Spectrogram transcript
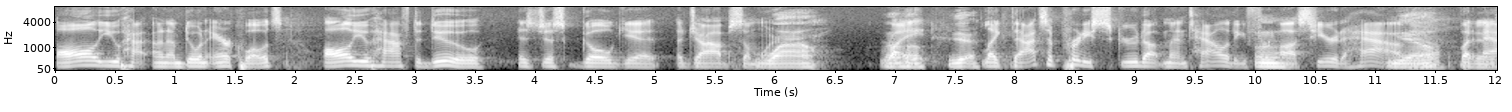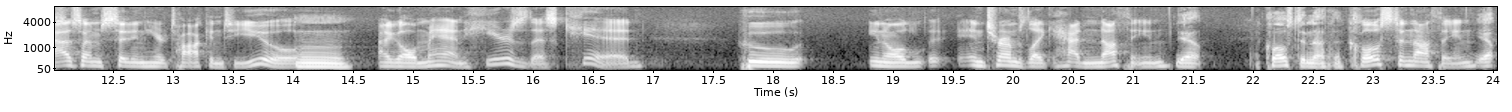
all you have and i'm doing air quotes all you have to do is just go get a job somewhere Wow. right Uh-huh. Yeah. like that's a pretty screwed up mentality for Mm. us here to have Yeah. but as i'm sitting here talking to you Mm. i go man here's this kid who you know in terms like had nothing Yep. Close to nothing. close to nothing Yep.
